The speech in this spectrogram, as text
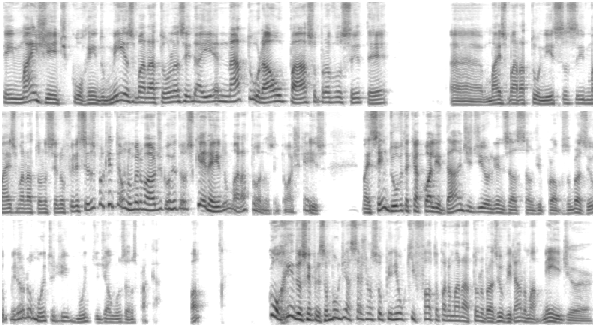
tem mais gente correndo meias maratonas, e daí é natural o passo para você ter é, mais maratonistas e mais maratonas sendo oferecidas, porque tem um número maior de corredores querendo maratonas. Então, acho que é isso. Mas sem dúvida que a qualidade de organização de provas no Brasil melhorou muito de muito de alguns anos para cá. Bom, correndo sem pressão. Bom dia, Sérgio. Na sua opinião, o que falta para o maratona no Brasil virar uma major?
